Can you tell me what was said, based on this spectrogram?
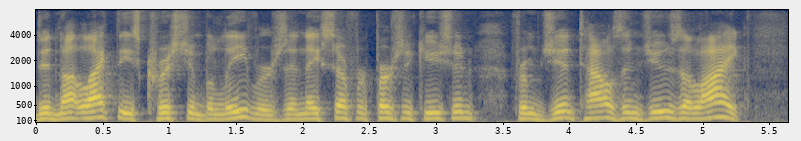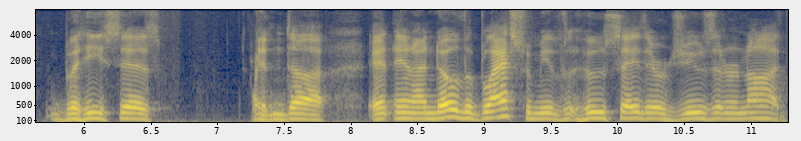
did not like these Christian believers, and they suffered persecution from Gentiles and Jews alike. But he says, and, uh, and, and I know the blasphemy of who say they're Jews and are not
